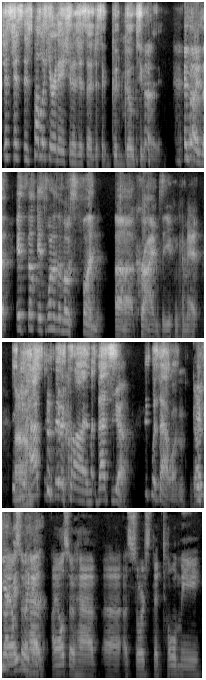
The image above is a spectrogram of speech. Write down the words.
just just his public urination is just a just a good go to thing. It's always a, it's the it's one of the most fun uh, crimes that you can commit. If you Um, have to commit a crime, that's Yeah, stick with that one. Guys, I also like have a- I also have uh, a source that told me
